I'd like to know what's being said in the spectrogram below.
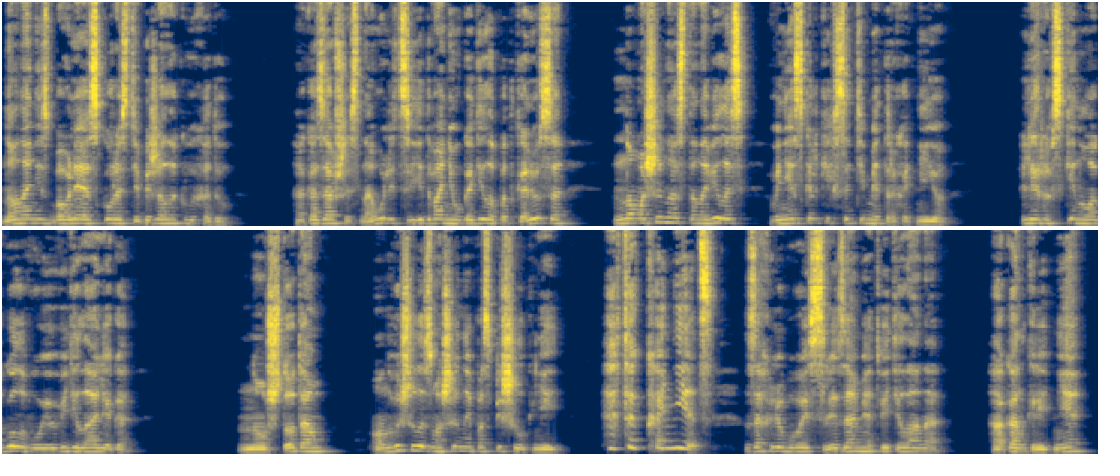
но она, не сбавляя скорости, бежала к выходу. Оказавшись на улице, едва не угодила под колеса, но машина остановилась в нескольких сантиметрах от нее. Лера вскинула голову и увидела Олега. «Ну, что там?» Он вышел из машины и поспешил к ней. «Это конец!» захлебываясь слезами, ответила она. А конкретнее?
